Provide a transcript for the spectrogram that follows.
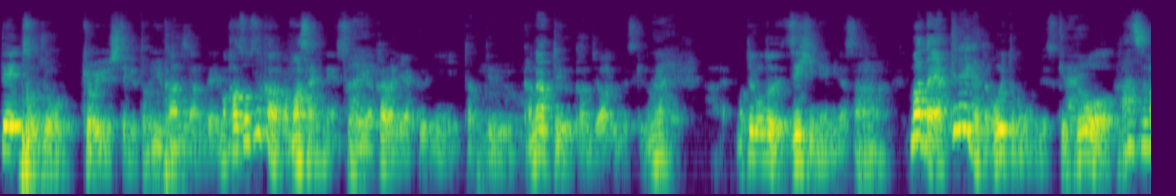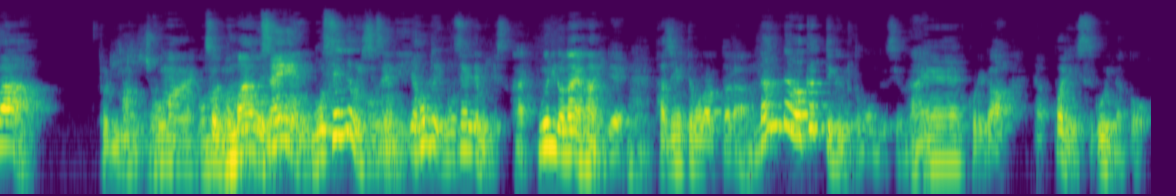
て、その情報共有しているという感じなんで、まあ仮想通貨なんかまさにね、それがかなり役に立ってるかなという感じはあるんですけどね。はいはいまあ、ということで、ぜひね、皆さん、うんまだやってない方多いと思うんですけど、まずは、まあ取引所で、5万円。そう、5万円。5000円。5000円でもいいです5000円でいいよ。いや、本当に5000円でもいいです。はい。無理のない範囲でうん始めてもらったら、うんだんだん分かってくると思うんですよね。はこれが、あやっぱりすごいなと。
